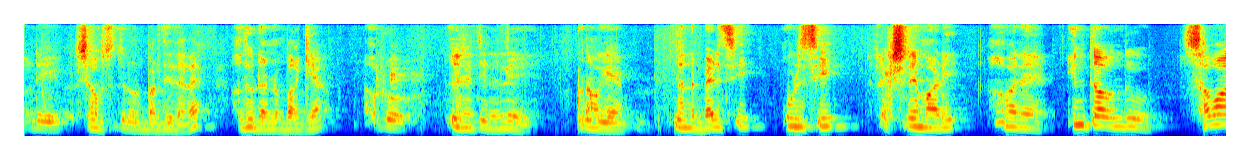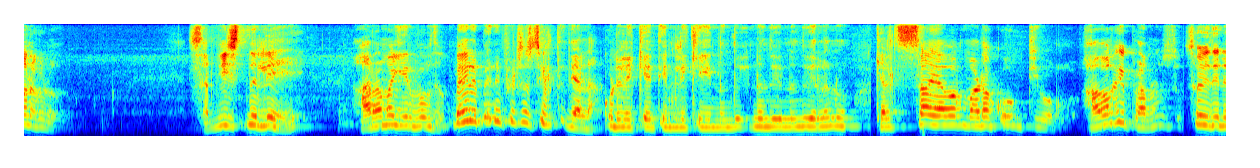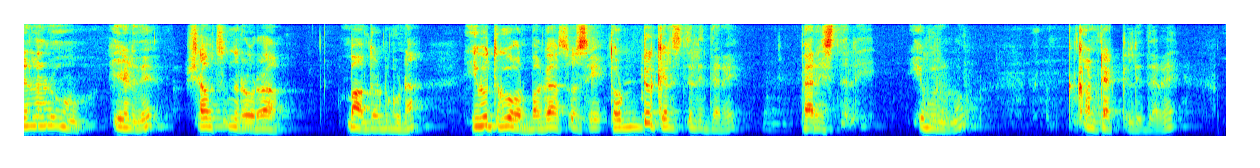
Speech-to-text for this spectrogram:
ಅಲ್ಲಿ ಶಾಮಸುದ್ದೀನವ್ರು ಬರೆದಿದ್ದಾರೆ. ಅದು ನನ್ನ ಭಾಗ್ಯ. ಅವರು ಈ ರೀತಿಯಲ್ಲಿ ನಮಗೆ ನನ್ನ ಬೆಳೆಸಿ, ಉಳಿಸಿ, ರಕ್ಷಣೆ ಮಾಡಿ, ಆಮೇಲೆ ಇಂಥ ಒಂದು ಸವಾಲುಗಳು ಸರ್ವೀಸ್ನಲ್ಲಿ ಆರಾಮಾಗಿರ್ಬೋದು ಬೇರೆ ಬೆನಿಫಿಟ್ಸ್ ಸಿಗ್ತದೆ ಅಲ್ಲ ಕುಡಿಲಿಕ್ಕೆ ತಿನ್ನಲಿಕ್ಕೆ ಇನ್ನೊಂದು ಇನ್ನೊಂದು ಇನ್ನೊಂದು ಎಲ್ಲನೂ ಕೆಲಸ ಯಾವಾಗ ಮಾಡೋಕೆ ಹೋಗ್ತೀವೋ? ಆವಾಗ ಈ ಪ್ರಾಬ್ಲಮ್ಸ್ ಸೊ ಇದನ್ನೆಲ್ಲನೂ ಹೇಳಿದೆ. ಶ್ಯಾಮ್ ಅವರ ಮಾ ದೊಡ್ಡ ಗುಣ. ಇವತ್ತಿಗೂ ಅವ್ರ ಮಗ ಸೊಸೆ ದೊಡ್ಡ ಕೆಲಸದಲ್ಲಿದ್ದಾರೆ. ಪ್ಯಾರಿಸ್ನಲ್ಲಿ ಇಬ್ಬರೂ ಕಾಂಟ್ಯಾಕ್ಟಲ್ಲಿದ್ದಾರೆ.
